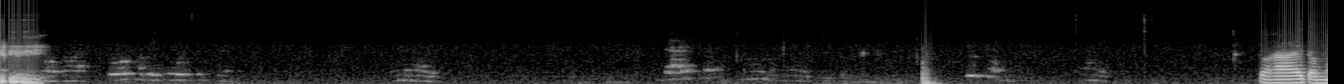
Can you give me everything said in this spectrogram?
तो हाय तम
